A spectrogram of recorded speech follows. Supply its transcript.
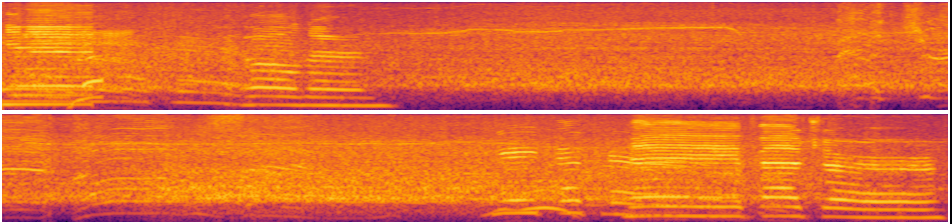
Yeah. Alden. Badger Zen. Yay, Badger. Yay, Badger.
